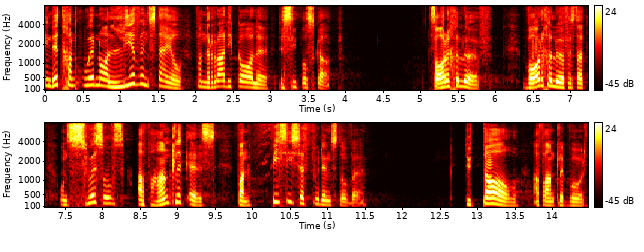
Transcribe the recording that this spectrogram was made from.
en dit gaan oor na 'n lewenstyl van radikale disippelskap. Ware geloof, ware geloof is dat ons soos afhanklik is van fisiese voedingsstowwe totaal afhanklik word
